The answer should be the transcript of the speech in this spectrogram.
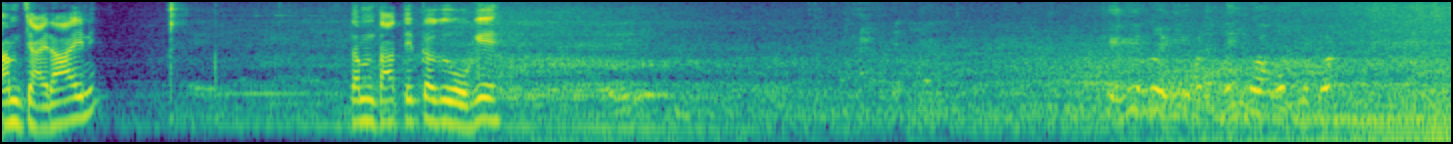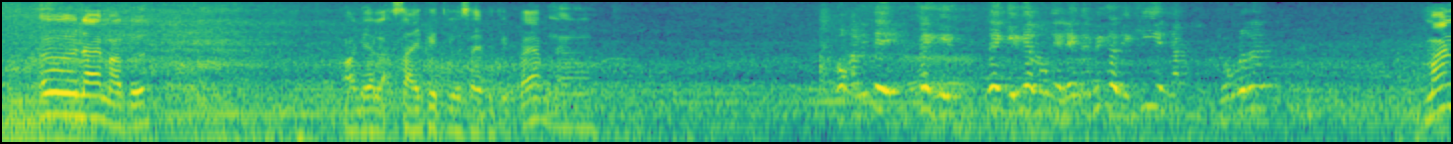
อำจ่ายได้นี่ตำตาติดก็คือโอเคเก่งเรียบเลยดีกว่าเด็กกว่าผมเด็กกว่าเออได้มาเบอร์อ๋อเดี๋ยวละใส่ผิดอยู่ใส่ผิดอยู่แป๊บนึงบอกอันนี้เต้ให้กินให้กินเรียบตรงไหนเล็กแต่พี่ก็ดีขี้ยักลงแล้วนะ มัน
